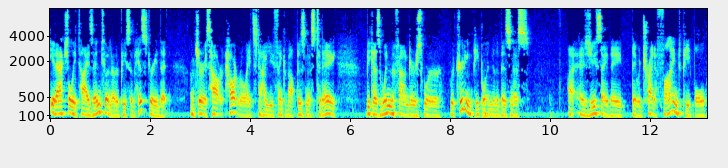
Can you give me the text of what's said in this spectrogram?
it actually ties into another piece of history that I'm curious how, how it relates to how you think about business today, because when the founders were recruiting people into the business, uh, as you say, they, they would try to find people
